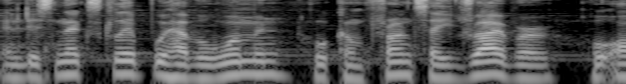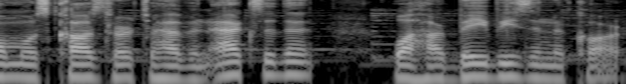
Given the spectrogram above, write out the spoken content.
In this next clip, we have a woman who confronts a driver who almost caused her to have an accident while her baby's in the car.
